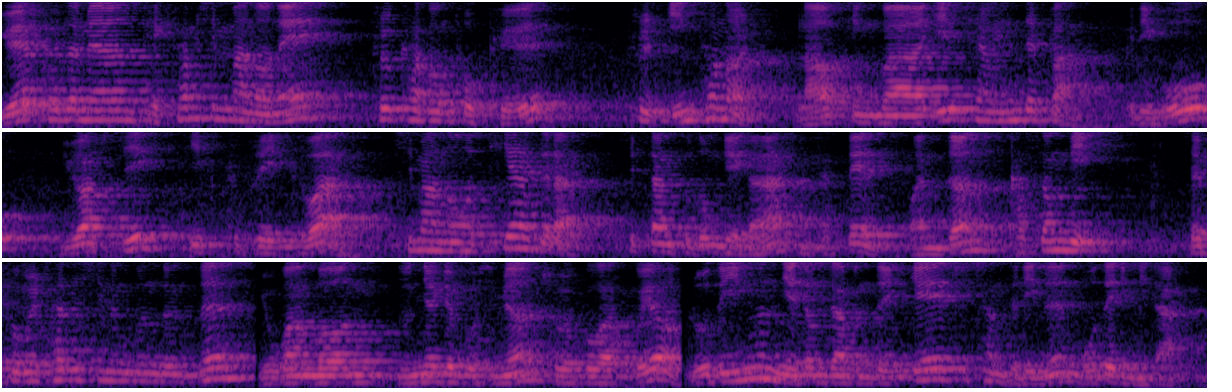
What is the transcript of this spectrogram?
요약하자면 130만원에 풀카본 포크, 풀 인터널, 라우팅과 일체형 핸들바, 그리고 유압식 디스크 브레이크와 시마노 티아그라 10단 구동계가 장착된 완전 가성비 제품을 찾으시는 분들은 요거 한번 눈여겨보시면 좋을 것 같고요. 로드 입문 예정자분들께 추천드리는 모델입니다.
